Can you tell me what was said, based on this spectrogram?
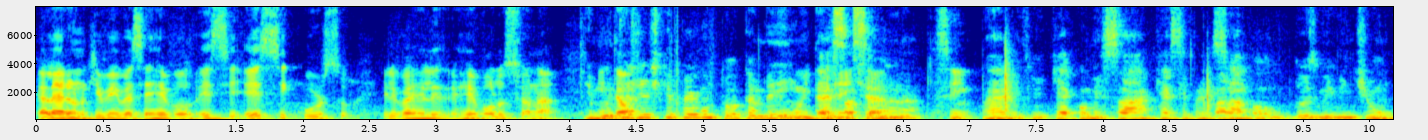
Galera, ano que vem vai ser esse esse curso, ele vai revolucionar. E muita então, gente que perguntou também muita essa gente, é. semana. É. Sim. Né, que quer começar, quer se preparar para 2021.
